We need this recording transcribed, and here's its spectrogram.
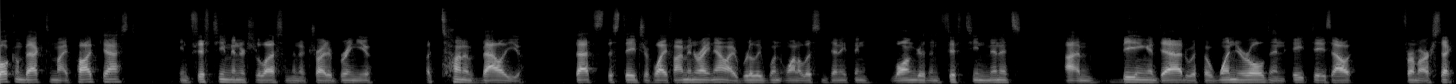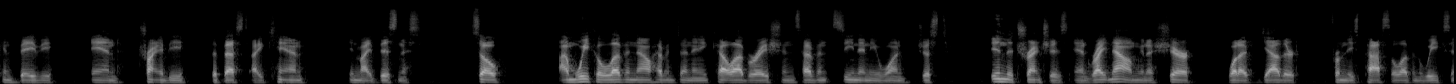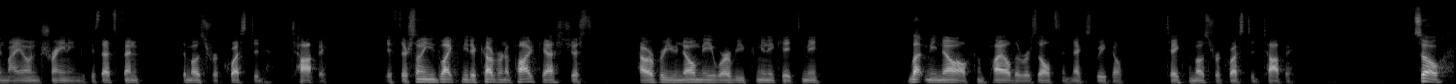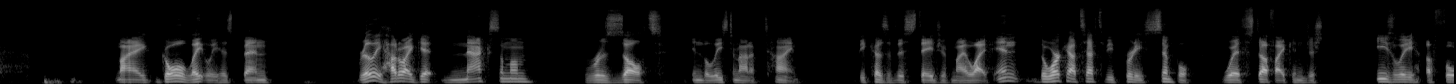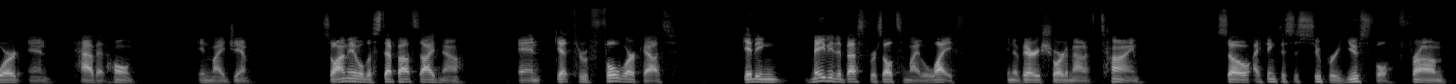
Welcome back to my podcast. In 15 minutes or less, I'm going to try to bring you a ton of value. That's the stage of life I'm in right now. I really wouldn't want to listen to anything longer than 15 minutes. I'm being a dad with a one year old and eight days out from our second baby and trying to be the best I can in my business. So I'm week 11 now, haven't done any collaborations, haven't seen anyone, just in the trenches. And right now, I'm going to share what I've gathered from these past 11 weeks in my own training because that's been the most requested topic. If there's something you'd like me to cover in a podcast, just however you know me, wherever you communicate to me, let me know. I'll compile the results, and next week I'll take the most requested topic. So, my goal lately has been really how do I get maximum results in the least amount of time because of this stage of my life? And the workouts have to be pretty simple with stuff I can just easily afford and have at home in my gym. So I'm able to step outside now and get through full workouts, getting maybe the best results of my life in a very short amount of time. So I think this is super useful from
